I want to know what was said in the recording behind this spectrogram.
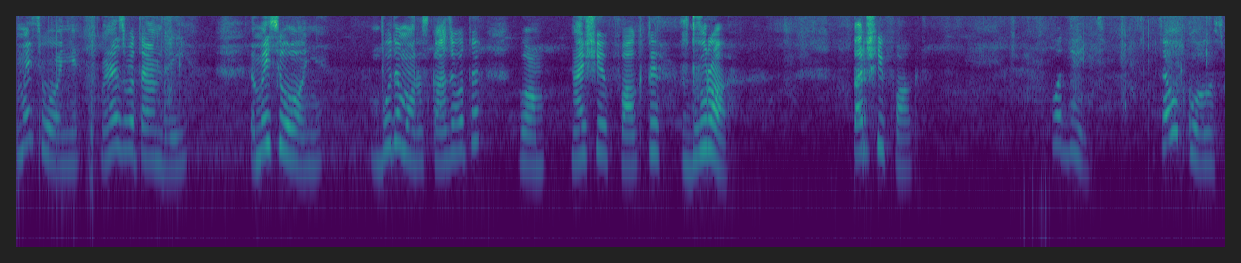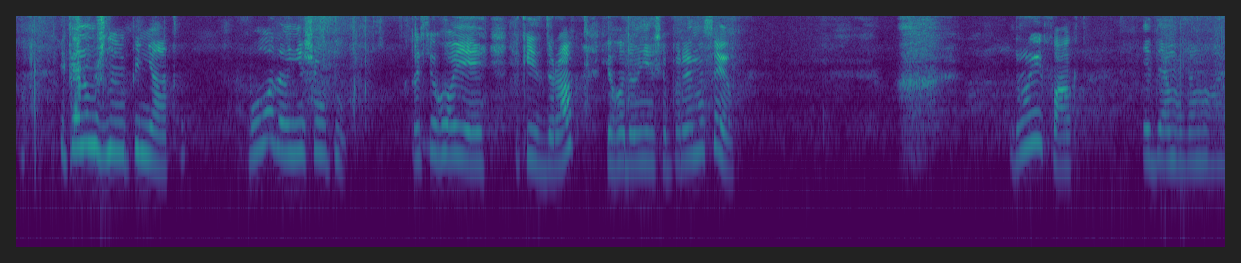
Ми сьогодні, мене звати Андрій. Ми сьогодні будемо розказувати вам наші факти з двора. Перший факт. Подивіться, це от колесо, яке неможливо підняти. Було давніше отут. Хтось його є якийсь дурак, його давніше переносив. Другий факт. Ідемо до мною.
